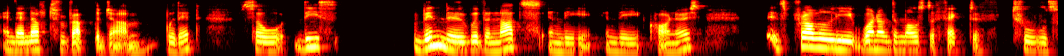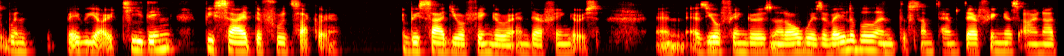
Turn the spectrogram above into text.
and they love to rub the jam with it. So these windel with the knots in the in the corners, it's probably one of the most effective tools when baby are teething beside the fruit sucker, beside your finger and their fingers. And as your finger is not always available, and sometimes their fingers are not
